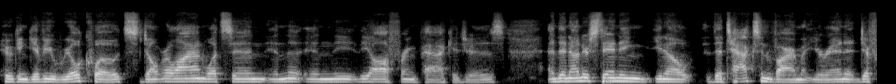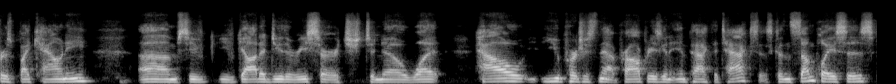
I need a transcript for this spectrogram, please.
who can give you real quotes. Don't rely on what's in in the in the the offering packages. And then understanding you know the tax environment you're in. It differs by county. Um, so you've, you've got to do the research to know what how you purchasing that property is going to impact the taxes. Because in some places,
